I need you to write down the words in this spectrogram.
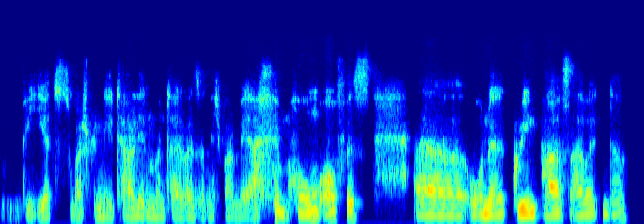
wie jetzt zum Beispiel in Italien man teilweise nicht mal mehr im Homeoffice äh, ohne Green Pass arbeiten darf?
